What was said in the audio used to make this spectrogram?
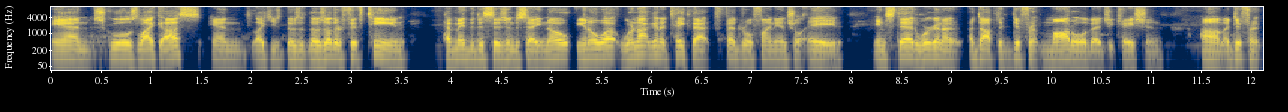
And schools like us and like you, those those other 15 have made the decision to say, no, you know what? We're not going to take that federal financial aid. Instead, we're going to adopt a different model of education, um, a different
